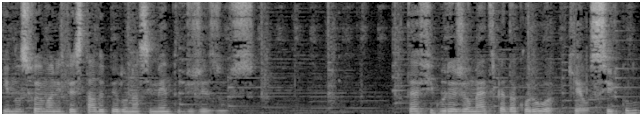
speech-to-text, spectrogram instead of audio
e nos foi manifestado pelo nascimento de Jesus. Até a figura geométrica da coroa, que é o círculo,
